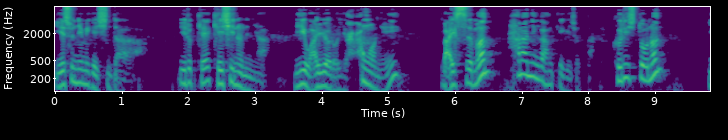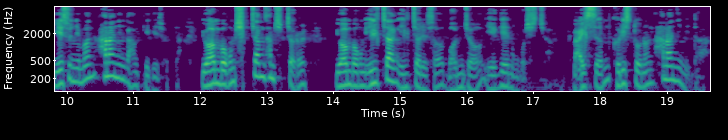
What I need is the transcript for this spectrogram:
예수님이 계신다. 이렇게 계시느냐 미완료로 영원히 말씀은 하나님과 함께 계셨다. 그리스도는 예수님은 하나님과 함께 계셨다. 요한복음 10장 30절을 요한복음 1장 1절에서 먼저 얘기해 놓은 것이죠. 말씀 그리스도는 하나님이다.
